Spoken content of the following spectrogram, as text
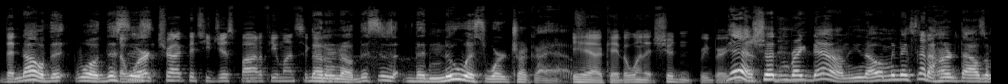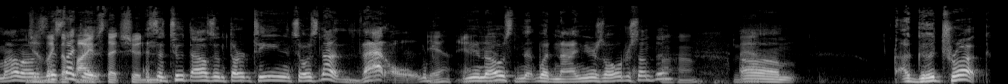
The no, the, well, this the is work truck that you just bought a few months ago. no, no, no. This is the newest work truck I have. Yeah, Yeah. Okay. The one that shouldn't be breaking. down. it shouldn't break down. You know, I mean, it's got hundred thousand miles. on it. Just like It's the pipes a, that shouldn't. It's a 2013, so it's not that old. Yeah, yeah, you know, it's what nine years old or something. Man. a good truck.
